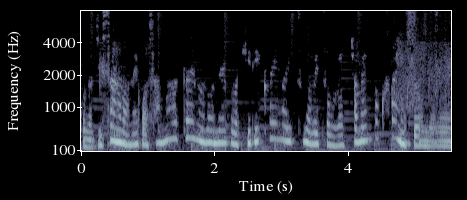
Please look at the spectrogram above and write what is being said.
この時差のね、このサマータイムのね、この切り替えがいつもいつもめっちゃめんどくさいんですよね。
